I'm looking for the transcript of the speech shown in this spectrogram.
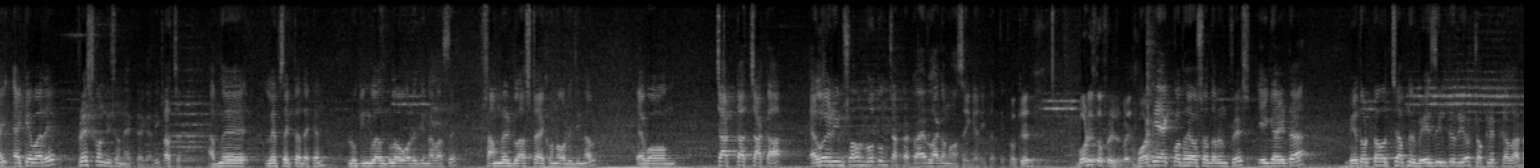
নাই একেবারে ফ্রেশ কন্ডিশনে একটা গাড়ি। আচ্ছা। আপনি লেফট সাইডটা দেখেন লুকিং গ্লাসগুলোও অরিজিনাল আছে সামনের গ্লাসটা এখনও অরিজিনাল এবং চারটা চাকা অ্যালয় রিম সহ নতুন চারটা টায়ার লাগানো আছে এই গাড়িটাতে। ওকে বডি তো ফ্রেশ ভাই। বডি এক কথায় অসাধারণ ফ্রেশ এই গাড়িটা ভেতরটা হচ্ছে আপনার বেজ ইন্টেরিয়র চকলেট কালার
